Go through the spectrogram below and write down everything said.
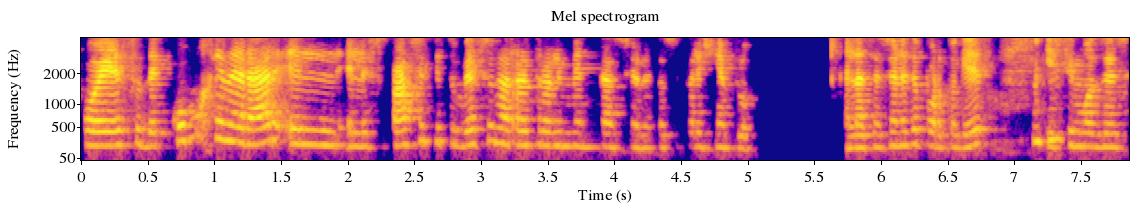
fue eso de cómo generar el, el espacio que tuviese una retroalimentación. Entonces, por ejemplo, en las sesiones de portugués hicimos eso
